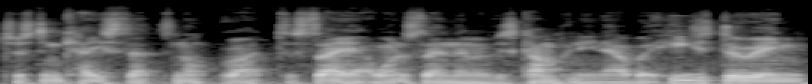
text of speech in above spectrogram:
just in case that's not right to say, I won't say the name of his company now, but he's doing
